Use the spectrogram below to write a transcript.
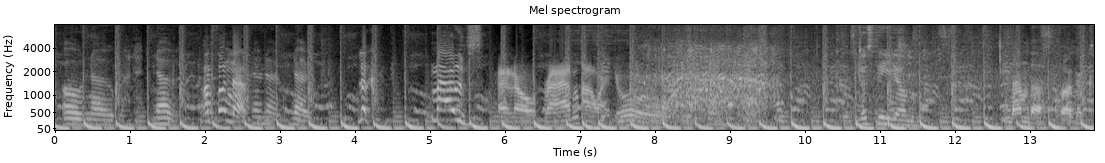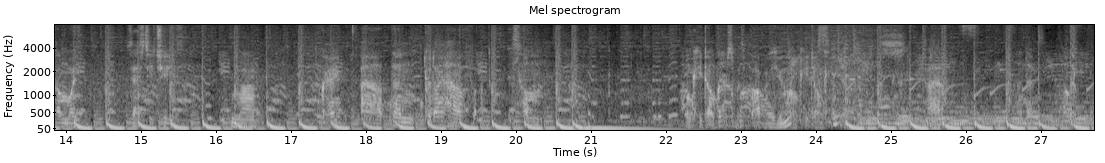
Oh no, Bernard. No. I'm fun now. No, no, no. Look, mouths. Hello, friend. How are you? Does the um Mamba burger come with zesty cheese? No. Okay. Uh, then could I have some hunky dunkers with barbecue hunky dunky? Um, and then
